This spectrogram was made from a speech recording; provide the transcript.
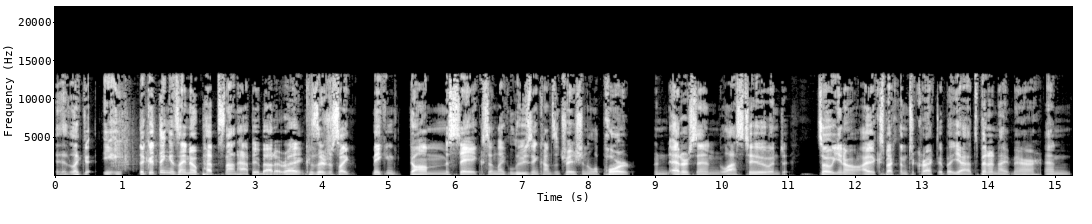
eh, like the the good thing is I know Pep's not happy about it, right? Because they're just like making dumb mistakes and like losing concentration. Laporte and Ederson, the last two, and so you know I expect them to correct it. But yeah, it's been a nightmare and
